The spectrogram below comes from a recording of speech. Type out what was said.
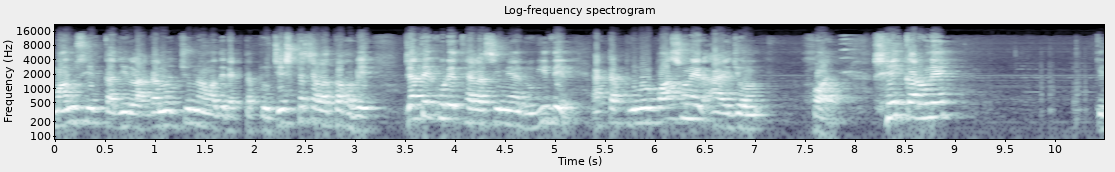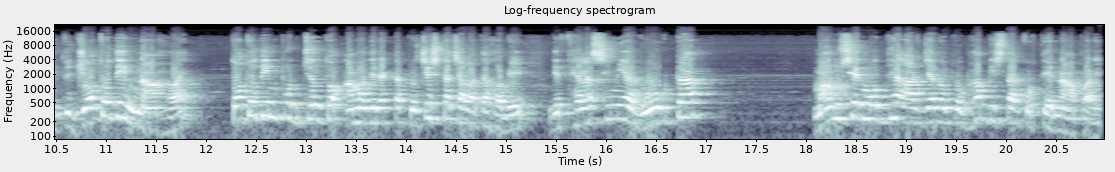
মানুষের কাজে লাগানোর জন্য আমাদের একটা প্রচেষ্টা চালাতে হবে যাতে করে থ্যালাসেমিয়া রোগীদের একটা পুনর্বাসনের আয়োজন হয়। সেই কারণে কিন্তু যতদিন না হয়, ততদিন পর্যন্ত আমাদের একটা প্রচেষ্টা চালাতে হবে যে থ্যালাসেমিয়া রোগটা মানুষের মধ্যে আর যেন প্রভাব বিস্তার করতে না পারে।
